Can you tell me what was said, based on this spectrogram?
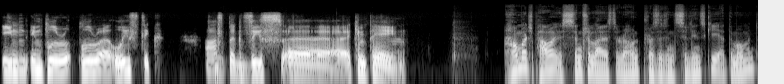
in in pluralistic aspect this uh, campaign. How much power is centralized around President Zelensky at the moment?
